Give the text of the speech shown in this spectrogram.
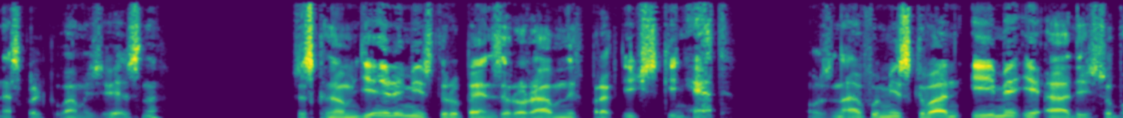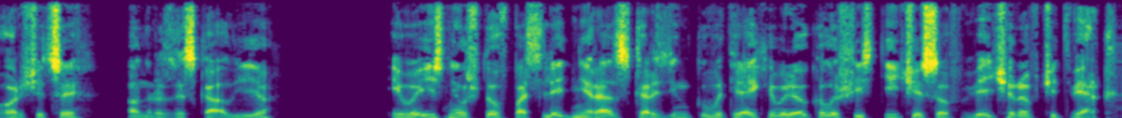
Насколько вам известно, в сыскном деле мистеру Пензеру равных практически нет. Узнав у мисс Кван имя и адрес уборщицы, он разыскал ее и выяснил, что в последний раз корзинку вытряхивали около шести часов вечера в четверг.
